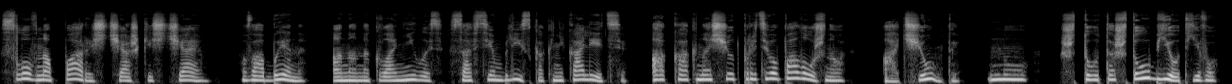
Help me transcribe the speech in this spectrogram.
словно пар из чашки с чаем. Вабена, она наклонилась совсем близко к Николете. А как насчет противоположного? О чем ты? Ну, что-то, что убьет его.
